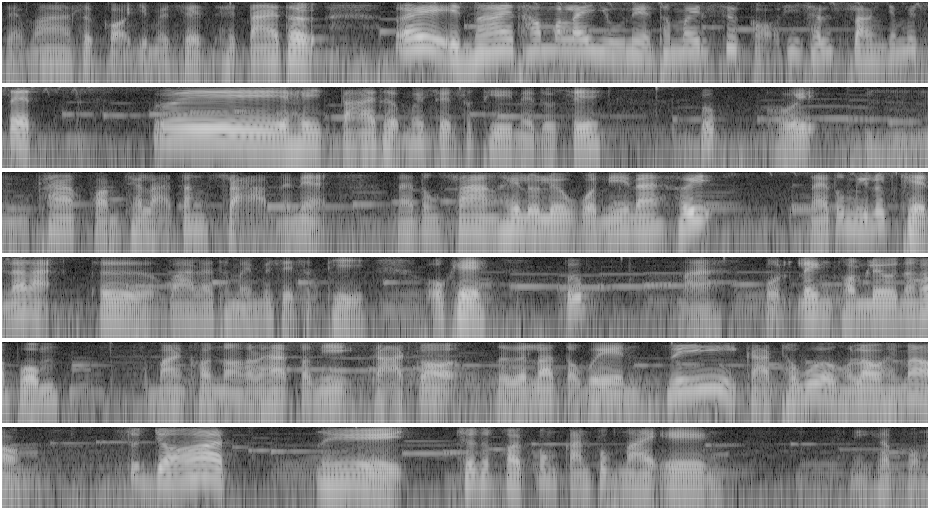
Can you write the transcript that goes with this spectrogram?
แต่ว่าเสื้อเกาะยังไม่เสร็จให้ตายเถอะเอ้ยนายทำอะไรอยู่เนี่ยทำไมเสื้อเกาะที่ฉันสั่งยังไม่เสร็จเฮ้ยให้ตายเถอะไม่เสร็จสักทีไหนดูซิปุ๊บเฮ้ยอื้อหือค่าความฉลาดตั้งสามนะเนี่ยนายต้องสร้างให้เร็วๆกว่านี้นะเฮ้ยนายต้องมีรถเข็นแล้วล่ะเออว่าแล้วทำไมไม่เสร็จสักทีโอเคปุ๊บมากดเร่งความเร็วนะครับผมชาวบ้านเข้านอนกันแล้วฮะตอนนี้กาดก็เดินลาดตระเวนนี่กาดทาวเวอร์ของเราเห็นเปล่าสุดยอดนี่ฉันจะคอยป้องกันพวกนายเอง นี่ครับผม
